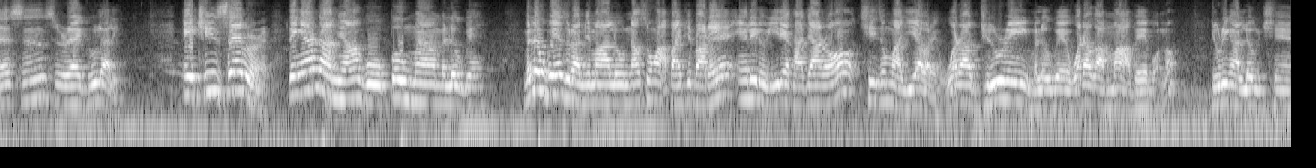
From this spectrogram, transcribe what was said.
lessons regularly 87သင်ခန်းစာများကိုပုံမှန်မလုပ်ဘဲမလုပ်ဘဲဆိုတာမြန်မာလိုနောက်ဆုံးကအပိုင်းဖြစ်ပါတယ်အင်္ဂလိပ်လိုရေးတဲ့ခါကျတော့ခြေဆုံးမှရေးရပါတယ် what are during မလုပ်ဘဲ what are ကမပဲပေါ့နော် during ကလှုပ်ခြင်း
